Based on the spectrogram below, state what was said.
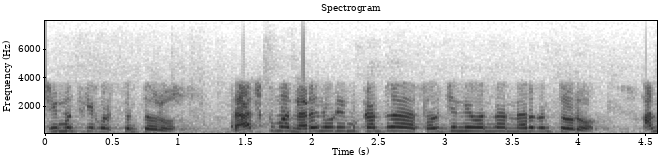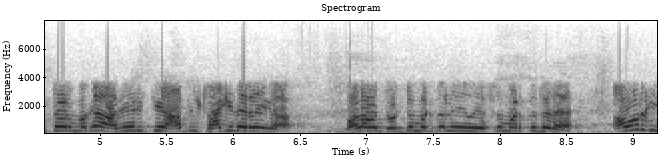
ಶ್ರೀಮಂತಿಕೆಗೊಳಿಸಿದಂತವ್ರು ರಾಜ್ಕುಮಾರ್ ನಡೆನುಡಿ ಮುಖಾಂತರ ಸೌಜನ್ಯವನ್ನ ನಡೆದಂತವ್ರು ಅಂತವ್ರ ಮಗ ಅದೇ ರೀತಿ ಆದಿಲ್ ಸಾಗಿದ್ದಾರೆ ಈಗ. ಬಹಳ ದೊಡ್ಡ ಮಟ್ಟದಲ್ಲಿ ಹೆಸರು ಮಾಡ್ತಿದ್ದಾರೆ. ಅವ್ರಿಗೆ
